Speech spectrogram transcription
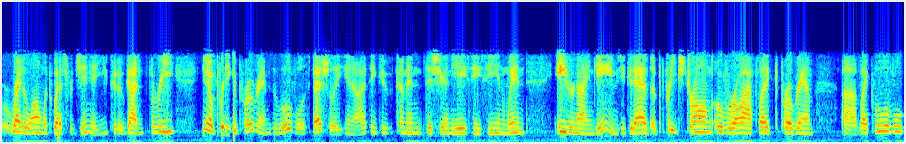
right along with West Virginia. You could have gotten three, you know, pretty good programs at Louisville, especially. You know, I think who could come in this year in the ACC and win eight or nine games, you could have a pretty strong overall athletic program uh, like Louisville.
